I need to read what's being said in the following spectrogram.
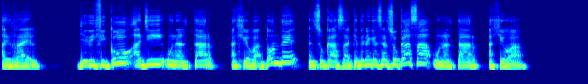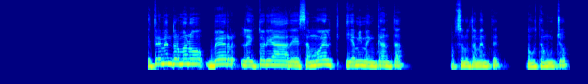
a Israel. Y edificó allí un altar a Jehová. ¿Dónde? En su casa. ¿Qué tiene que ser su casa? Un altar a Jehová. Es tremendo, hermano, ver la historia de Samuel y a mí me encanta, absolutamente, me gusta mucho.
